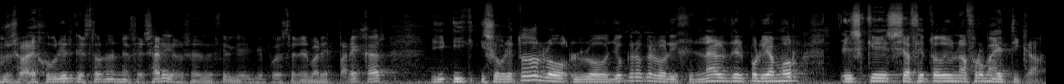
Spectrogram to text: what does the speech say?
pues, se va a descubrir que esto no es necesario, es decir, que, puedes tener varias parejas y, y, sobre todo lo, lo, yo creo que lo original del poliamor es que se hace todo de una forma ética,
